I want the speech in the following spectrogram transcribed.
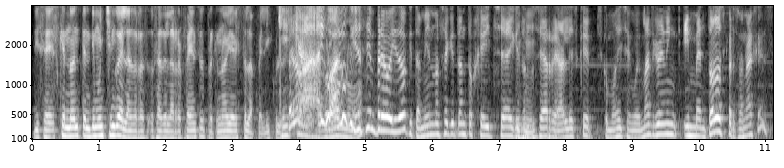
dice, es que no entendí un chingo de las, o sea, de las referencias porque no había visto la película. ¿Qué? Pero cabrón, algo, algo que yo siempre he oído, que también no sé qué tanto hate sea y qué tanto sea real, es que, pues, como dicen, güey, Matt Groening inventó los personajes,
